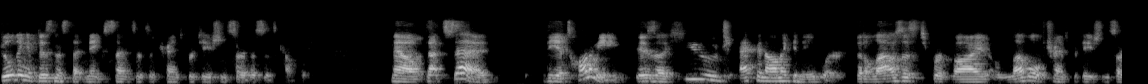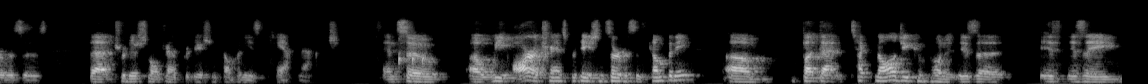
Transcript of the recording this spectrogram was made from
building a business that makes sense as a transportation services company. Now, that said, the autonomy is a huge economic enabler that allows us to provide a level of transportation services that traditional transportation companies can't match. And so uh, we are a transportation services company, um, but that technology component is a is is a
